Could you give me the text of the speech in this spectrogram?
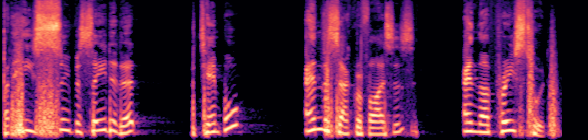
but he's superseded it, the temple and the sacrifices and the priesthood.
